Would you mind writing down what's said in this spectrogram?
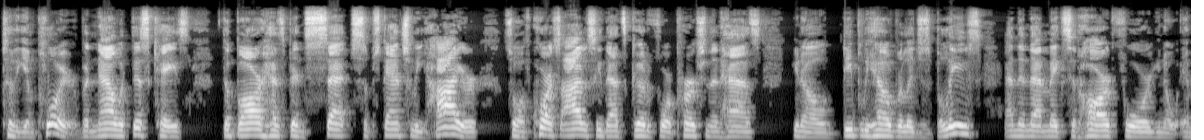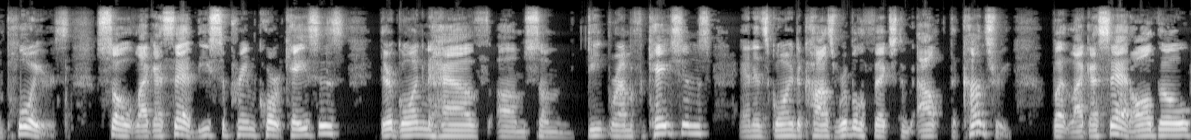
to the employer but now with this case the bar has been set substantially higher so of course obviously that's good for a person that has you know, deeply held religious beliefs, and then that makes it hard for, you know, employers. So, like I said, these Supreme Court cases, they're going to have um, some deep ramifications, and it's going to cause ripple effects throughout the country. But like I said, although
